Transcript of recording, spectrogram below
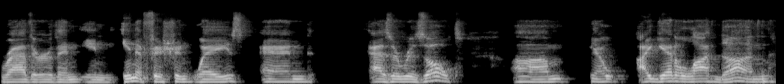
rather than in inefficient ways. And as a result, um, you know, I get a lot done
